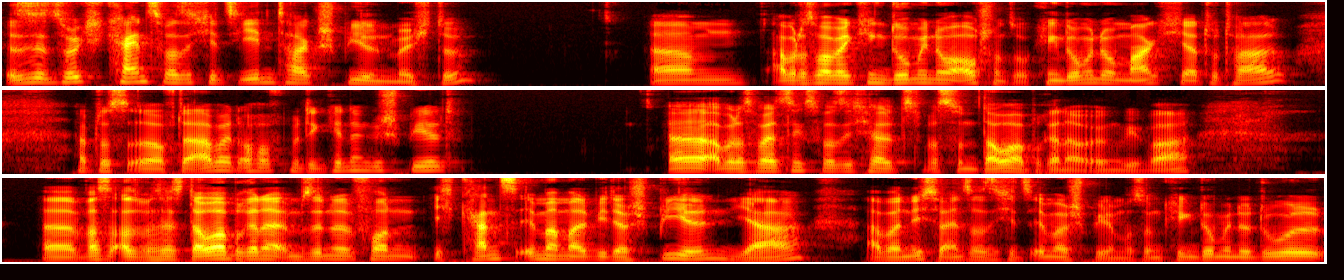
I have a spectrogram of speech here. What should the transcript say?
Es ist jetzt wirklich keins, was ich jetzt jeden Tag spielen möchte. Ähm, aber das war bei King Domino auch schon so. King Domino mag ich ja total. Hab das äh, auf der Arbeit auch oft mit den Kindern gespielt. Äh, aber das war jetzt nichts, was ich halt, was so ein Dauerbrenner irgendwie war. Äh, was, also was heißt Dauerbrenner im Sinne von, ich kann es immer mal wieder spielen, ja, aber nicht so eins, was ich jetzt immer spielen muss. Und King Domino Duel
